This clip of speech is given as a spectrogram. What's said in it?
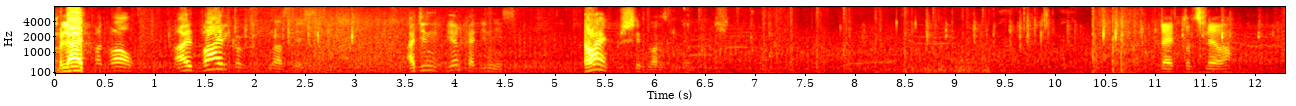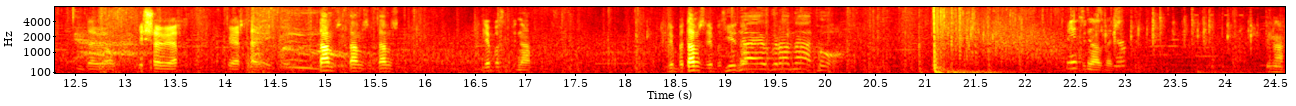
Блять, подвал. А два у нас здесь. Один вверх, один вниз. Давай, пошли 20 минут. Блять, тут слева. Довел. Еще вверх. Вверх. Там же, там же, там же. Либо спина. Либо там же, либо спина. Кидаю гранату. Спина, значит. На.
